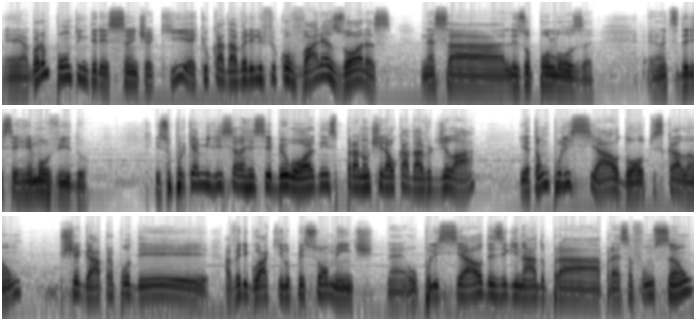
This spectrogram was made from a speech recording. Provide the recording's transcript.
É, agora um ponto interessante aqui é que o cadáver ele ficou várias horas nessa lesopolosa é, antes dele ser removido. Isso porque a milícia ela recebeu ordens para não tirar o cadáver de lá e até um policial do alto escalão chegar para poder averiguar aquilo pessoalmente. Né? O policial designado para essa função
